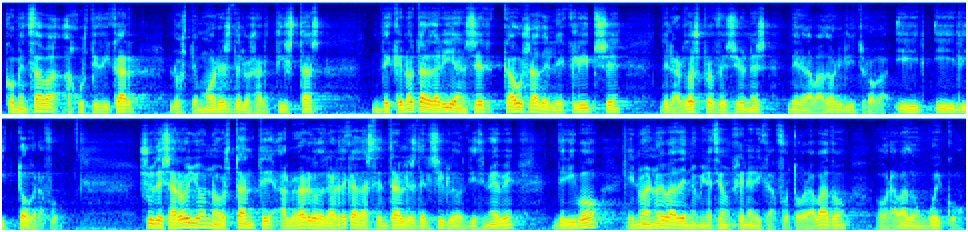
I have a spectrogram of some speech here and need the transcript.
comenzaba a justificar los temores de los artistas de que no tardaría en ser causa del eclipse de las dos profesiones de grabador y, litógrafo. Su desarrollo, no obstante, a lo largo de las décadas centrales del siglo XIX, derivó en una nueva denominación genérica, fotograbado o grabado en hueco,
